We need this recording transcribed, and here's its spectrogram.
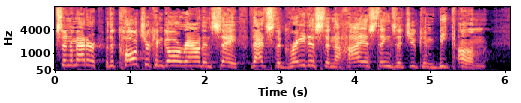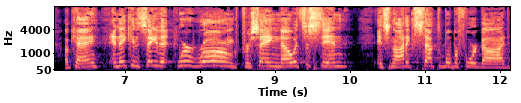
So no matter, the culture can go around and say that's the greatest and the highest things that you can become. Okay? And they can say that we're wrong for saying no, it's a sin. It's not acceptable before God.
